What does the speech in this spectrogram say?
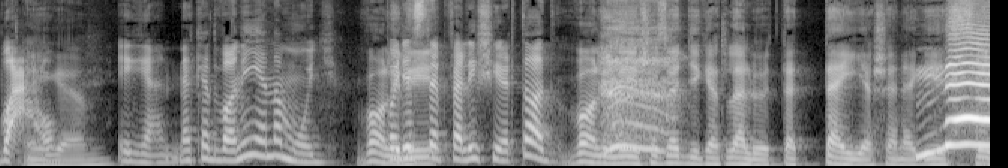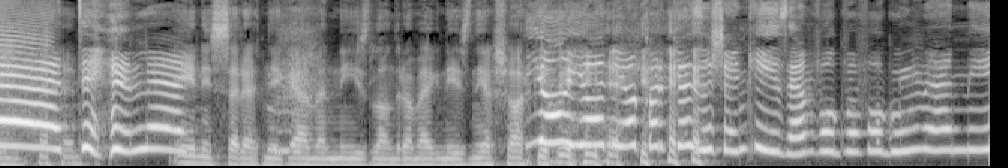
Wow. Igen. Igen. Neked van ilyen amúgy? Van, Hogy Lili. ezt fel is írtad? Van Lili, és az egyiket lelőtte teljesen egész Ne, szinten. tényleg! Én is szeretnék elmenni Izlandra megnézni a sarki Jaj, Jani, akkor közösen kézen fogva fogunk menni.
